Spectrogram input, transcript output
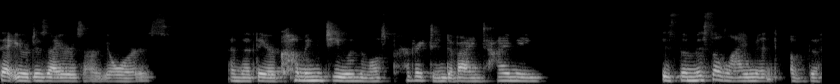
that your desires are yours and that they are coming to you in the most perfect and divine timing is the misalignment of the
